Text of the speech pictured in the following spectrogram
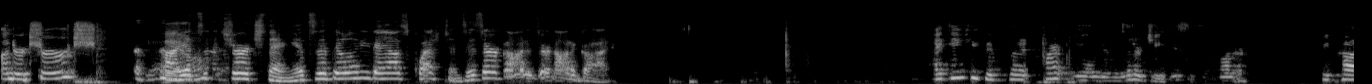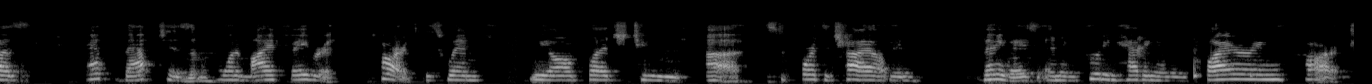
under church. Yeah, it's a church thing. It's the ability to ask questions. Is there a God? Is there not a God? I think you could put it partly under liturgy. This is an honor. Because at baptism, one of my favorite parts is when we all pledge to uh, support the child in many ways, and including having an inquiring heart.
